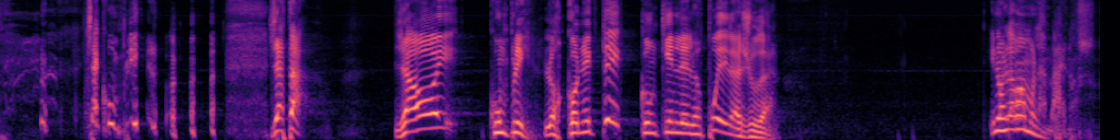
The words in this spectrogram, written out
ya cumplieron. ya está. Ya hoy cumplí. Los conecté con quien les los puede ayudar. Y nos lavamos las manos.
